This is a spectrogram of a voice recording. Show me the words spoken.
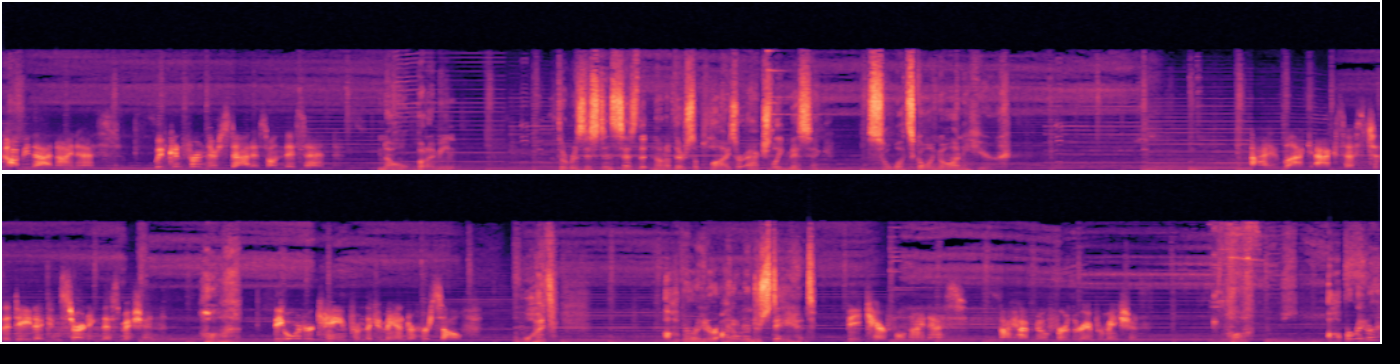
Copy that, 9S. We've confirmed their status on this end. No, but I mean. The Resistance says that none of their supplies are actually missing. So what's going on here? I lack access to the data concerning this mission. Huh? The order came from the commander herself. What? Operator, I don't understand. Be careful, 9S. I have no further information. Huh? Operator?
